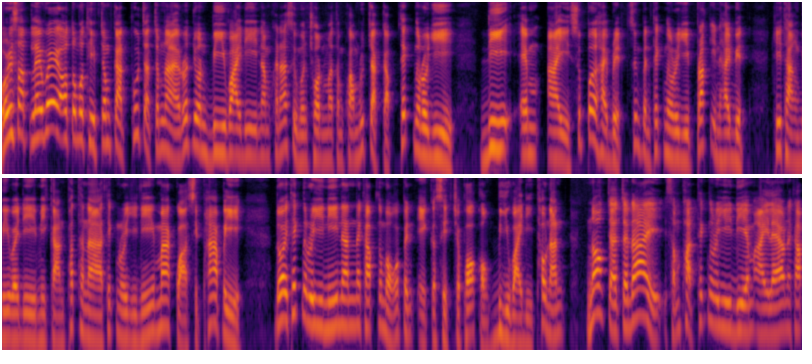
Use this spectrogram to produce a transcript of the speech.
บริษัทเลเวออโตโมทีฟจำกัดผู้จัดจำหน่ายรถยนต์ BYD นำคณะสื่อมวลชนมาทำความรู้จักกับเทคโนโลยี DMI Super Hybrid ซึ่งเป็นเทคโนโลยี Plug-in Hybrid ที่ทาง BYD มีการพัฒนาเทคโนโลยีนี้มากกว่า 15 ปี โดยเทคโนโลยีนี้นั้นนะครับต้องบอกว่าเป็นเอกสิทธิ์เฉพาะของ BYD เท่านั้น นอกจากจะได้สัมผัสเทคโนโลยี DMI แล้วนะครับ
